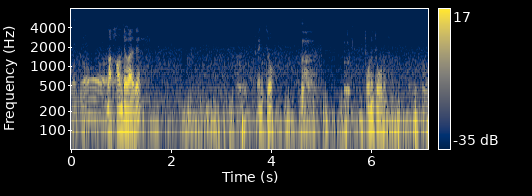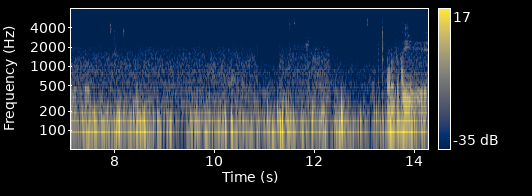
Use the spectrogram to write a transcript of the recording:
맞아. 나 가운데 가야 돼? 왼쪽? 오른쪽 오른쪽. 오른쪽 다시. 어디,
